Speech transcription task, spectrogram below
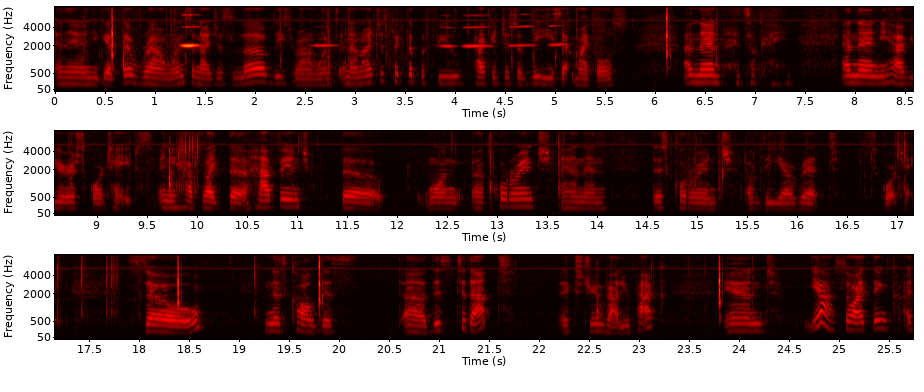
and then you get the round ones and I just love these round ones and then I just picked up a few packages of these at Michael's and then it's okay and then you have your score tapes. And you have like the half inch the one uh, quarter inch and then this quarter inch of the uh, red score tape. So and it's called this uh, this to that extreme value pack. And yeah so I think I,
